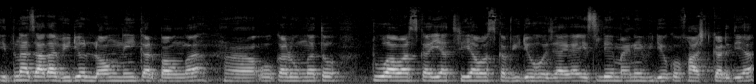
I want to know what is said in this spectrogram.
इतना ज़्यादा वीडियो लॉन्ग नहीं कर पाऊँगा। वो करूँगा तो टू आवर्स का या थ्री आवर्स का वीडियो हो जाएगा, इसलिए मैंने वीडियो को फास्ट कर दिया।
